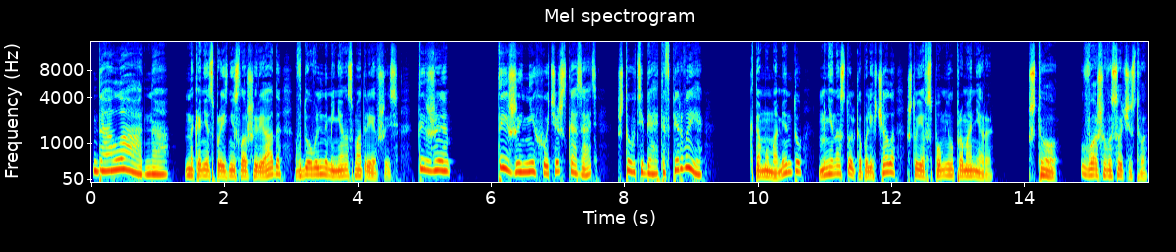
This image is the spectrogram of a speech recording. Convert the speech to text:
«Да ладно», — наконец произнесла Шириада, вдоволь на меня насмотревшись. «Ты же... ты же не хочешь сказать, что у тебя это впервые?» К тому моменту мне настолько полегчало, что я вспомнил про манеры. «Что, ваше высочество?»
